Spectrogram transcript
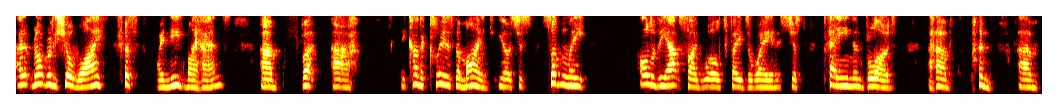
I'm not really sure why, because I need my hands, um, but uh, it kind of clears the mind. You know, it's just suddenly all of the outside world fades away, and it's just pain and blood. Um, and um,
